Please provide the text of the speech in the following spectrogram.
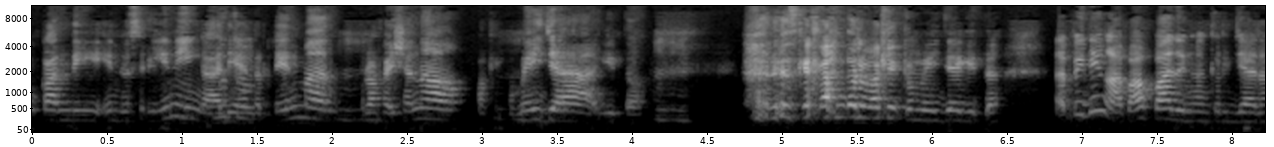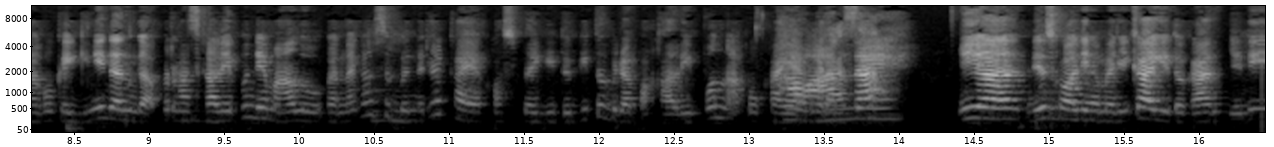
bukan di industri ini nggak di entertainment Mm. profesional pakai kemeja gitu. Mm. harus ke kantor pakai kemeja gitu. Tapi dia nggak apa-apa dengan kerjaan aku kayak gini dan nggak pernah sekalipun dia malu. Karena kan Mm. sebenarnya kayak cosplay gitu-gitu berapa kali pun aku kayak hal ngerasa aneh iya dia sekolah di Amerika gitu kan jadi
